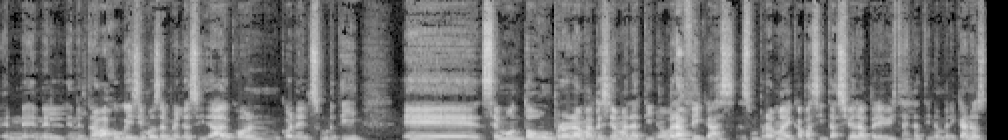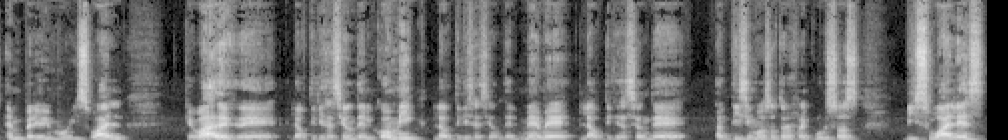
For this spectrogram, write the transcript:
en, el, en, el, trabajo que hicimos en velocidad con, con el Surti. Eh, se montó un programa que se llama Latinográficas, es un programa de capacitación a periodistas latinoamericanos en periodismo visual, que va desde la utilización del cómic, la utilización del meme, la utilización de tantísimos otros recursos visuales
